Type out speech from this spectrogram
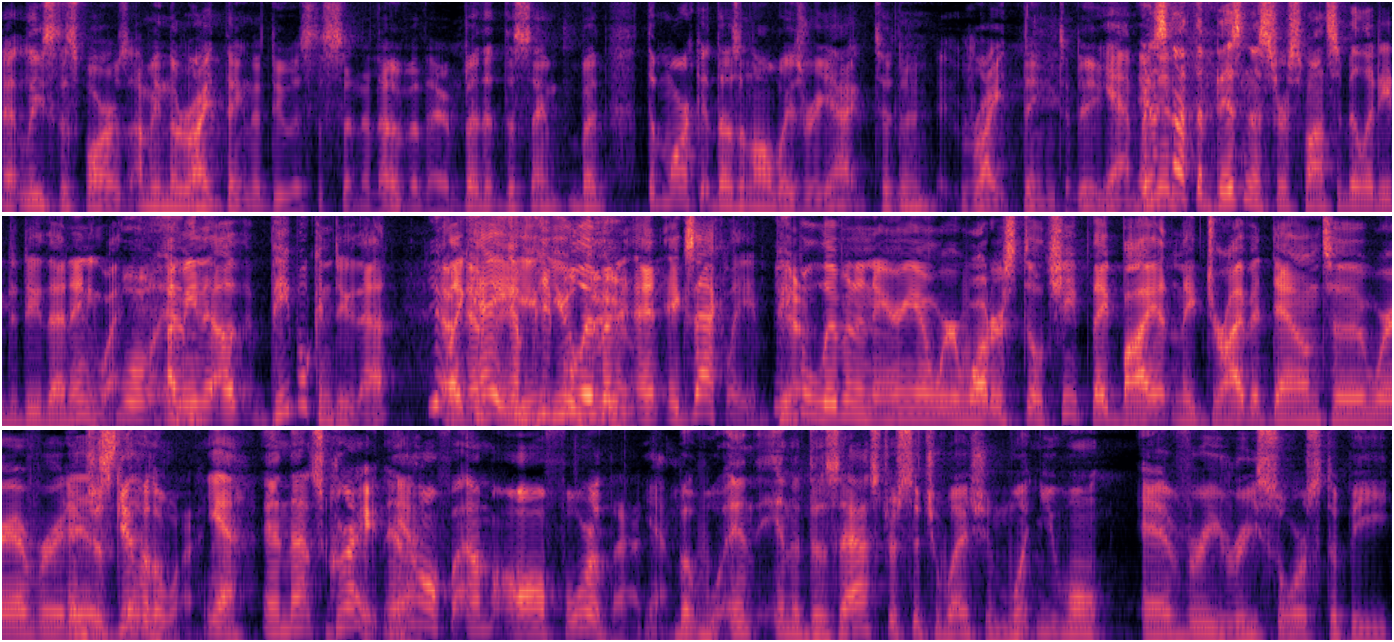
At least as far as I mean, the right thing to do is to send it over there. But at the same, but the market doesn't always react to the right thing to do. Mm-hmm. Yeah, but And it's then- not the business responsibility to do that anyway. Well, I and- mean, uh, people can do that. Yeah, like and- hey, and you, you people live in and exactly. People Yeah. live in an area where water's still cheap. They buy it and they drive it down to wherever it is. and just give that- it away. Yeah. and that's great. And Yeah. all, I'm all for that. Yeah. But w- in in a disaster situation, wouldn't you want every resource to be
